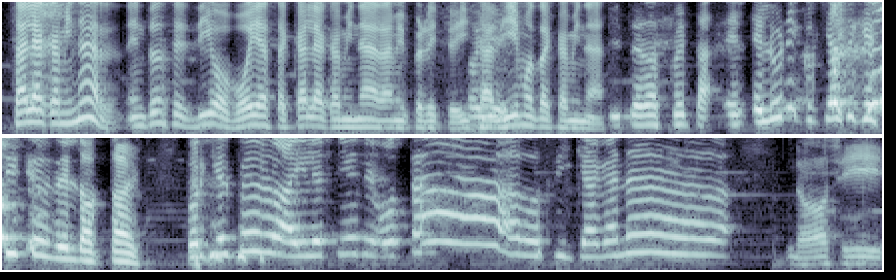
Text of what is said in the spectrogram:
sale a caminar. Entonces digo, voy a sacarle a caminar a mi perrito y Oye. salimos a caminar. Y te das cuenta, el, el único que hace ejercicio es el doctor. Porque el perro ahí le tiene botado sin que haga nada. No, sí,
